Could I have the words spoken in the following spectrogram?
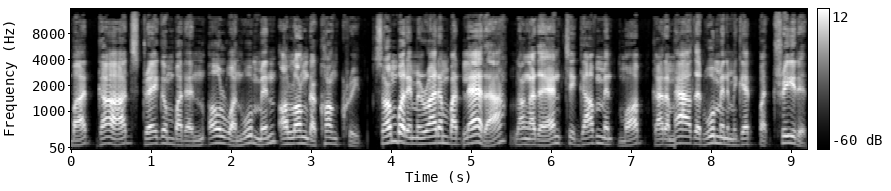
but guards drag him but an old one woman along the concrete. Somebody me write him but letter long the NT government mob got him how that woman me get but treated.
